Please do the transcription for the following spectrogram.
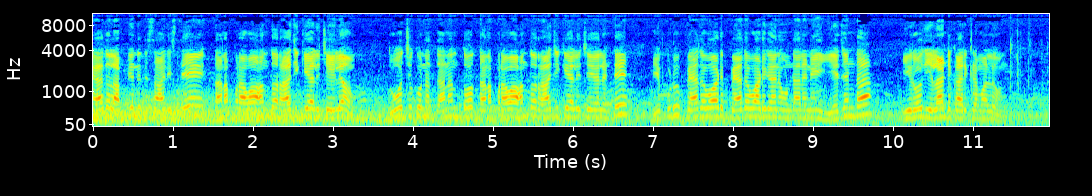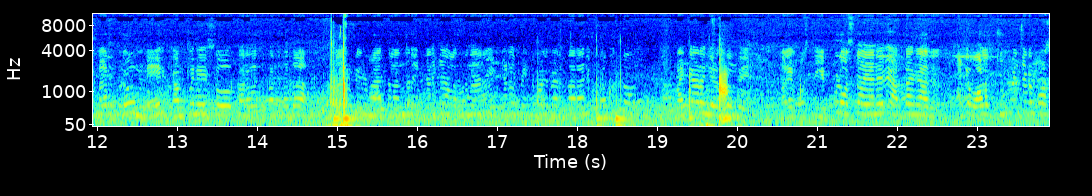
పేదల అభ్యున్నతి సాధిస్తే ధన ప్రవాహంతో రాజకీయాలు చేయలేం. దోచుకున్న ధనంతో ధన ప్రవాహంతో రాజకీయాలు చేయాలంటే ఎప్పుడూ పేదవాడు పేదవాడిగానే ఉండాలనే ఎజెండా ఈరోజు ఇలాంటి కార్యక్రమాల్లో ఉంది. కంపెనీస్ తర్వాత పెద్ద పెద్ద పెట్టుబడులు పెడతారని ప్రభుత్వం ప్రచారం చేస్తుంది. మరి ఎప్పుడు వస్తాయనేది అర్థం కాదు. అంటే వాళ్ళకి చూపించడం కోసం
